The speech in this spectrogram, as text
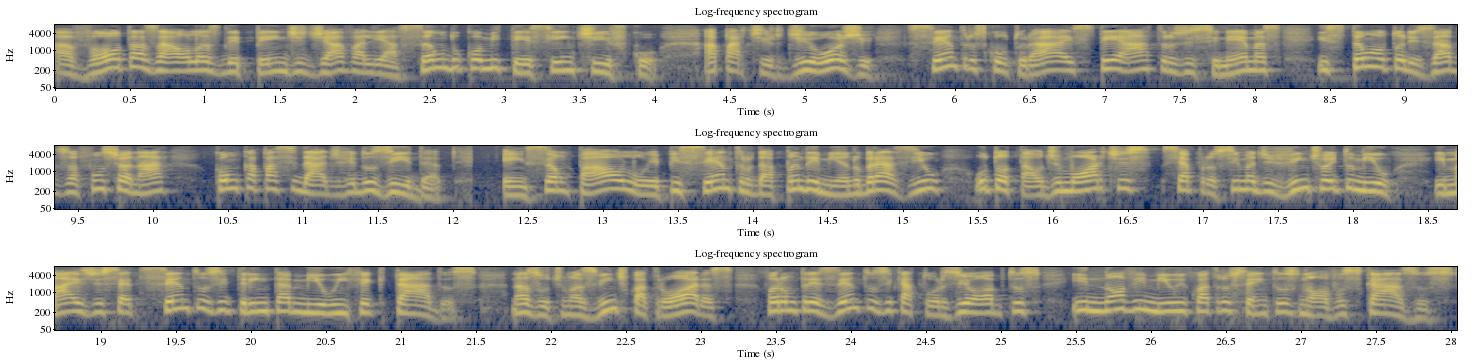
a volta às aulas depende de avaliação do comitê científico. A partir de hoje, centros culturais, teatros e cinemas estão autorizados a funcionar com capacidade reduzida. Em São Paulo, epicentro da pandemia no Brasil, o total de mortes se aproxima de 28 mil e mais de 730 mil infectados. Nas últimas 24 horas, foram 314 óbitos e 9.400 novos casos.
